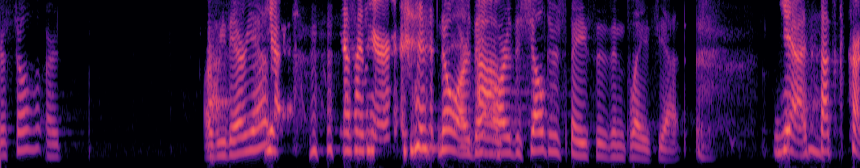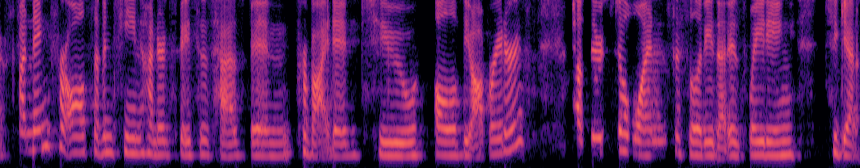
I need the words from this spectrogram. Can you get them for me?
Christel, are are we there yet? Yeah. yes, I'm here. no, are there um, are the shelter spaces in place yet? Yes, that's correct. Funding for all 1,700 spaces has been provided to all of the operators. Uh, there's still one facility that is waiting to get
